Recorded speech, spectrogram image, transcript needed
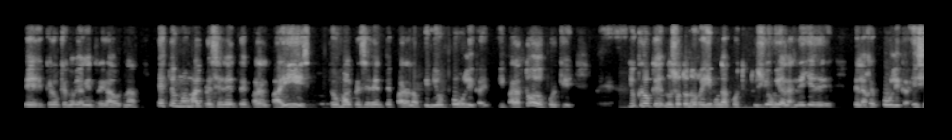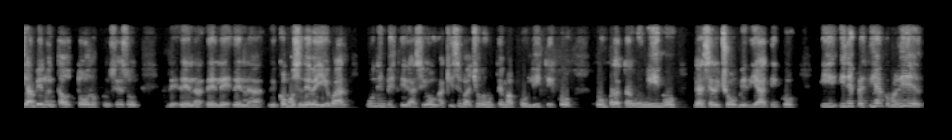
eh, creo que no habían entregado nada. Esto es un mal precedente para el país, es un mal precedente para la opinión pública y, y para todos, porque eh, yo creo que nosotros nos regimos una constitución y a las leyes de, de la República y se han violentado todos los procesos de, de la- de la- de cómo se debe llevar una investigación. Aquí se lo ha hecho en un tema político, un protagonismo, de hacer show mediático y, y desprestigiar, como le dije,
